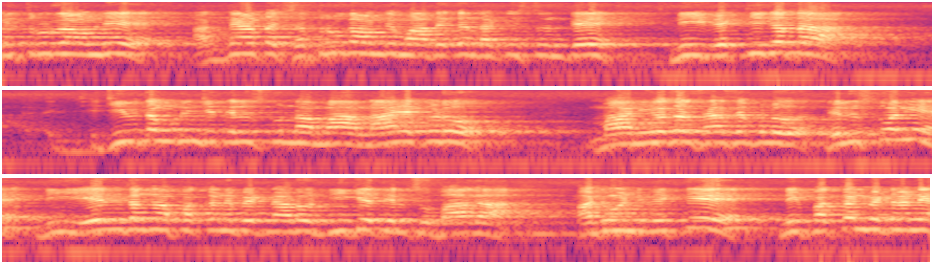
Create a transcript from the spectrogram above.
మిత్రుడుగా ఉండి అజ్ఞాత శత్రువుగా ఉండి మా దగ్గర నటిస్తుంటే నీ వ్యక్తిగత జీవితం గురించి తెలుసుకున్న మా నాయకుడు మా నియోజక శాసనసభ్యులు తెలుసుకొని నీ ఏ విధంగా పక్కన పెట్టినాడో నీకే తెలుసు బాగా. అటువంటి వ్యక్తి నీ పక్కన పెట్టాలని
